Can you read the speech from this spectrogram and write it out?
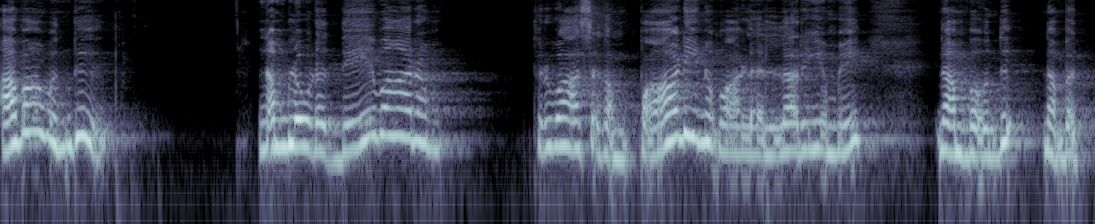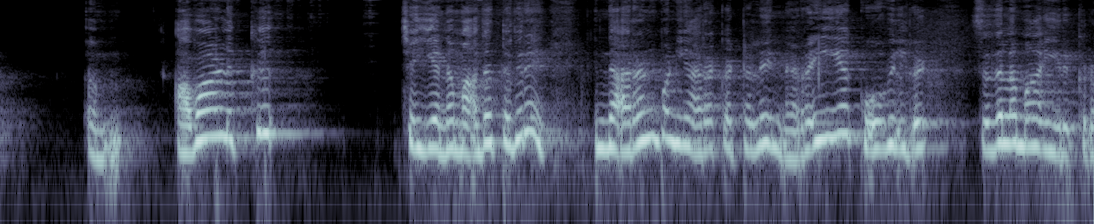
அவ வந்து நம்மளோட தேவாரம் திருவாசகம் பாடினவாள் எல்லாரையுமே நம்ம வந்து நம்ம அவளுக்கு செய்யணும். அதை தவிர இந்த அரண்மனை அறக்கட்டளை நிறைய கோவில்கள் சிதலமாக இருக்கிற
